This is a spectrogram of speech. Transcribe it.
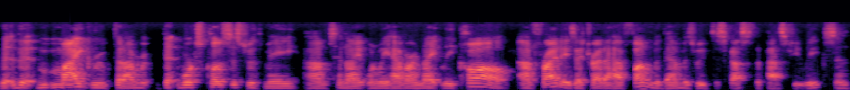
the, the my group that i'm that works closest with me um, tonight when we have our nightly call on fridays. I try to have fun with them as we've discussed the past few weeks and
